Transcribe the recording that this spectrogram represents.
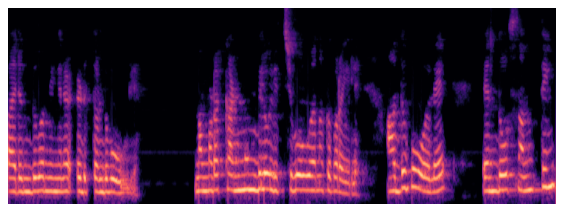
പരുന്ത് വന്നിങ്ങനെ എടുത്തോണ്ട് പോവില്ലേ? നമ്മുടെ കൺമുമ്പിൽ ഒലിച്ചു പോവുക എന്നൊക്കെ പറയില്ലേ? അതുപോലെ എന്തോ സംതിങ്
